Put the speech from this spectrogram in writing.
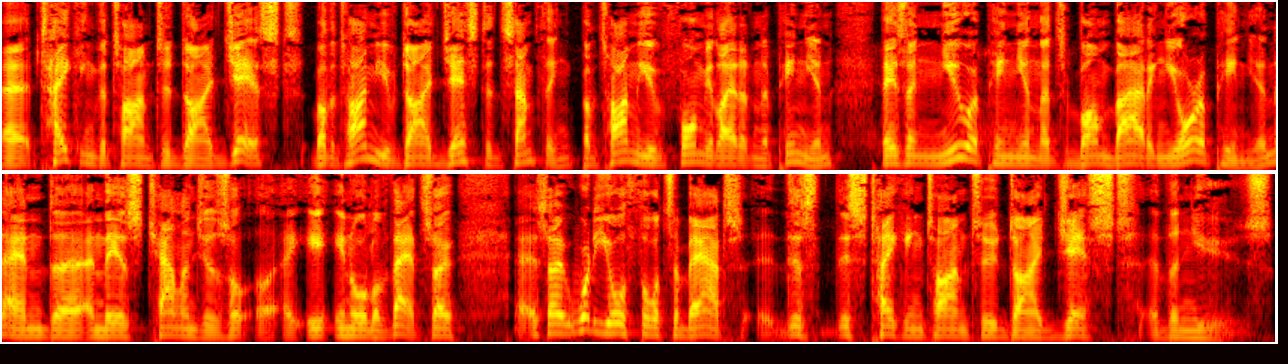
uh, taking the time to digest. By the time you've digested something, by the time you've formulated an opinion, there's a new opinion that's bombarding your opinion, and uh, and there's challenges uh, in all of that. So, uh, so what are your thoughts about this this taking time to digest the news?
